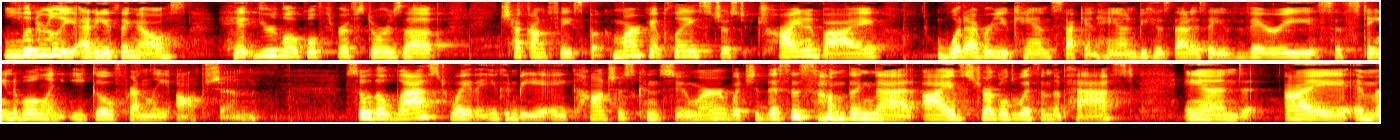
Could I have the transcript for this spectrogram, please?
literally anything else, hit your local thrift stores up, check on Facebook Marketplace, just try to buy whatever you can secondhand because that is a very sustainable and eco friendly option. So, the last way that you can be a conscious consumer, which this is something that I've struggled with in the past, and I am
